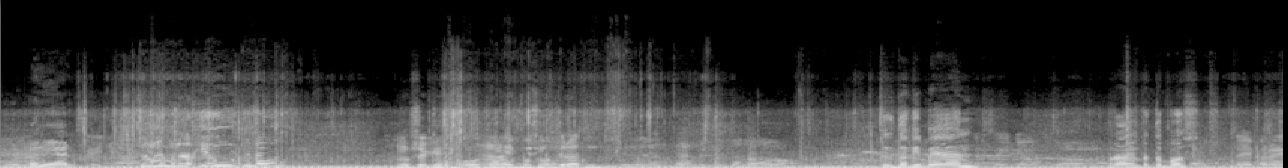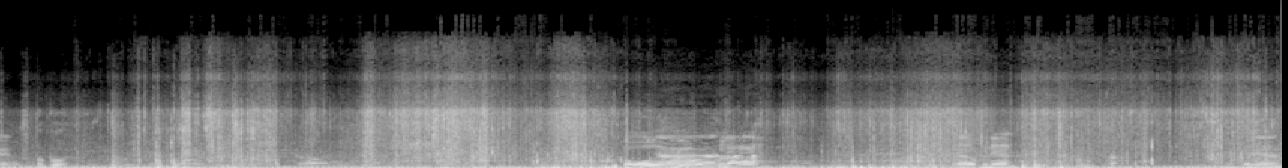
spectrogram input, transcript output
Ano yan? Ito nang malaki oh, ito na oh. Oh, sige. Oo, ito na ibus yung dilat. Dagdagi pa yan. Marami pa to, boss. Tayo pa rin. Opo. Oo, Yan. yun pala. Ah, ano yan? Ayan.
